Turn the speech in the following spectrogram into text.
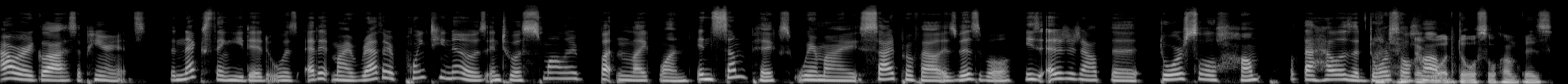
hourglass appearance. The next thing he did was edit my rather pointy nose into a smaller button like one. In some pics where my side profile is visible, he's edited out the dorsal hump. What the hell is a dorsal I don't know hump? what a dorsal hump is.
